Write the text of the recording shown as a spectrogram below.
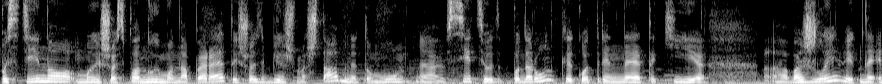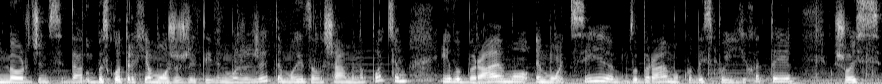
постійно ми щось плануємо наперед і щось більш масштабне. Тому е, всі ці подарунки, котрі не такі важливі, не emergency, да, без котрих я можу жити, і він може жити. Ми залишаємо на потім і вибираємо емоції, вибираємо кудись поїхати, щось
